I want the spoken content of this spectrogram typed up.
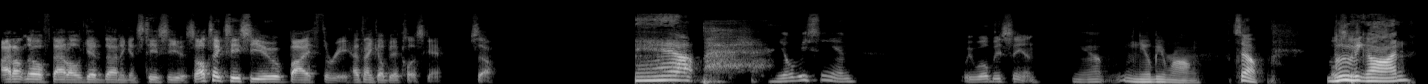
I don't know if that'll get done against TCU. So I'll take TCU by three. I think it'll be a close game. So, yeah, you'll be seeing. We will be seeing. Yep, you'll be wrong. So, we'll moving see. on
